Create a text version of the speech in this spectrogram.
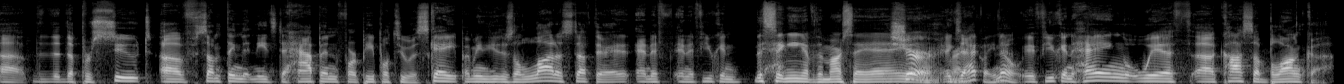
uh, the, the pursuit of something that needs to happen for people to escape. I mean, there's a lot of stuff there, and if and if you can The singing of the Marseillaise. Sure, or- right. exactly. No, if you can hang with uh, Casablanca,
